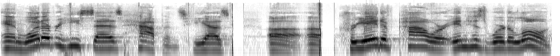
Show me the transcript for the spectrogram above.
and whatever he says happens. He has uh, uh, creative power in his word alone.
